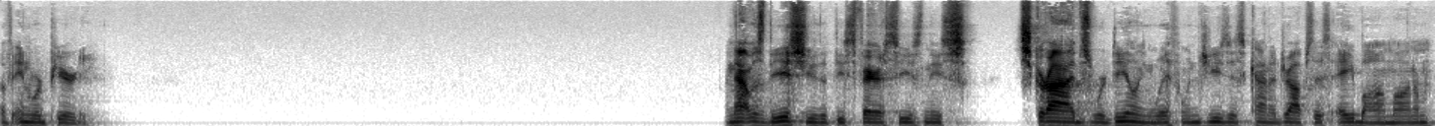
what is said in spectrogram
of inward purity. And that was the issue that these Pharisees and these scribes were dealing with when Jesus kind of drops this A bomb on them.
